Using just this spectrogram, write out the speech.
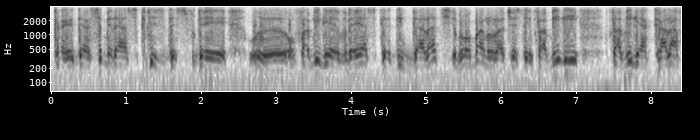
care de asemenea a scris despre uh, o familie evreiască din Galați, romanul acestei familii, familia Calaf.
